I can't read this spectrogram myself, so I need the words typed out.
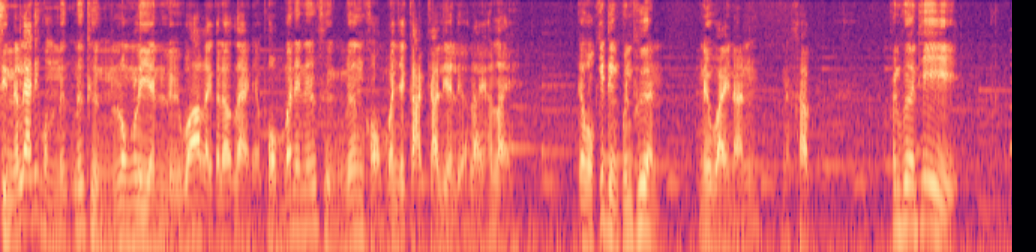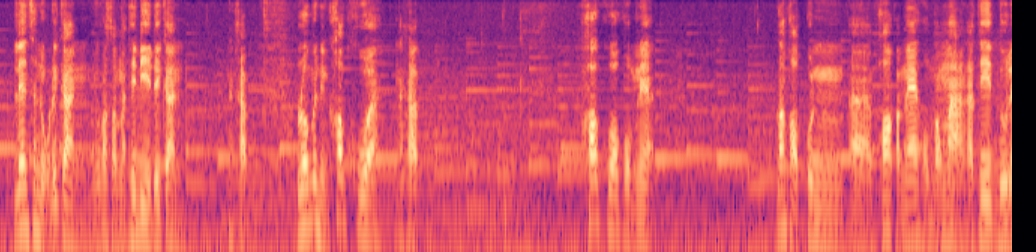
สิ่งแรกที่ผมนึกนึกถึงโรงเรียนหรือว่าอะไรก็แล้วแต่เนี่ยผมไม่ได้นึกถึงเรื่องของบรรยากาศการเรียนหรืออะไรเท่าไหร่ แต่ผมคิดถึงเพื่อนๆในวัยนั้นนะครับ เพื่อนๆที่เล่นสนุกด้วยกันมีความสัมพันธ์ที่ดีด้วยกันนะครับ รวมไปถึงครอบครัวนะครับ ครอบครัวผมเนี่ย ต้องขอบคุณพ่อกับแม่ผมมากๆครับที่ดูแล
